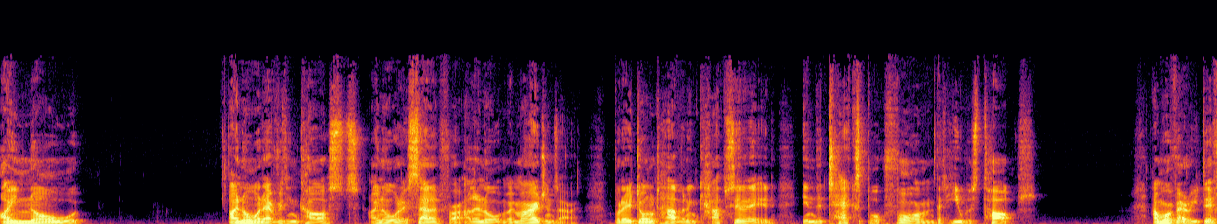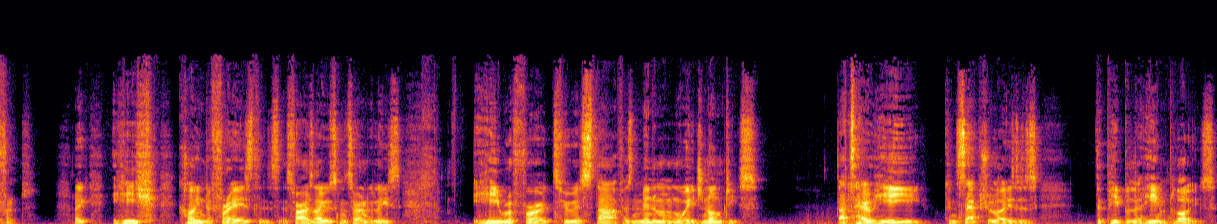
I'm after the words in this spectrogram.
I know i know what everything costs i know what i sell it for and i know what my margins are but i don't have it encapsulated in the textbook form that he was taught and we're very different like he kind of phrased as far as i was concerned at least he referred to his staff as minimum wage numpties that's how he conceptualizes the people that he employs.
